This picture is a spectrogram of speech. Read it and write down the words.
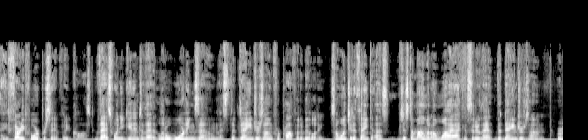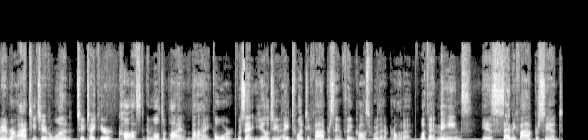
a 34% food cost. That's when you get into that little warning zone. That's the danger zone for profitability. So i want you to think uh, just a moment on why i consider that the danger zone. Remember i teach everyone to take your cost and multiply it by 4 which that yields you a 25% food cost for that product. What that means is 75%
